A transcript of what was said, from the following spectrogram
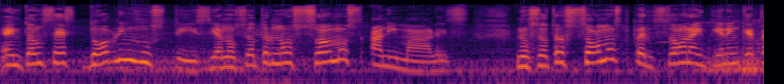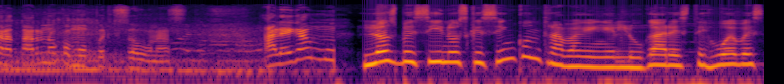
Entonces, doble injusticia. Nosotros no somos animales. Nosotros somos personas y tienen que tratarnos como personas. Los vecinos que se encontraban en el lugar este jueves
